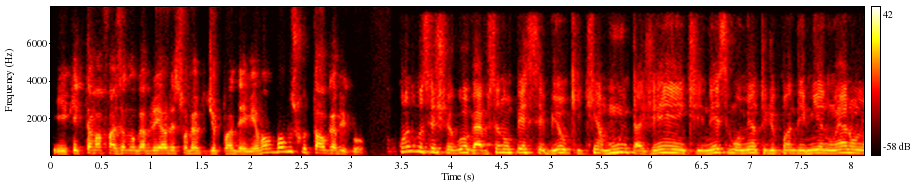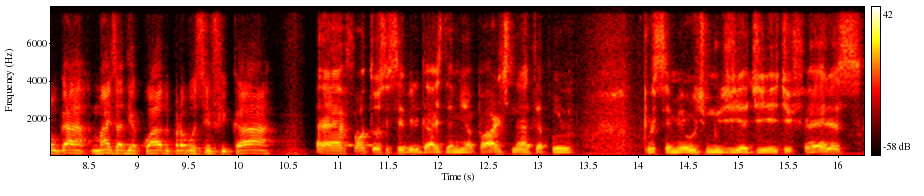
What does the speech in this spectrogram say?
E o que estava fazendo o Gabriel nesse momento de pandemia? Vamos, vamos escutar o Gabigol. Quando você chegou, Gabi, você não percebeu que tinha muita gente? Nesse momento de pandemia não era um lugar mais adequado para você ficar? É, faltou sensibilidade da minha parte, né? Até por, por ser meu último dia de, de férias.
